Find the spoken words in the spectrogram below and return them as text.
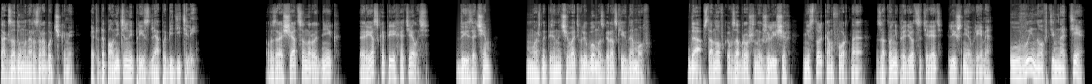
Так задумано разработчиками – это дополнительный приз для победителей. Возвращаться на рудник резко перехотелось. Да и зачем? Можно переночевать в любом из городских домов. Да, обстановка в заброшенных жилищах не столь комфортная, зато не придется терять лишнее время. Увы, но в темноте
